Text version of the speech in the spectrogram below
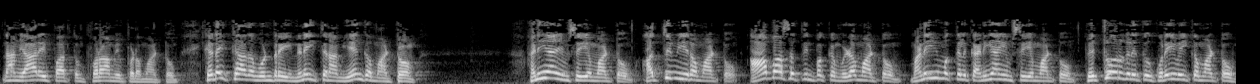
நாம் யாரை பார்த்தும் பொறாமைப்பட மாட்டோம். கிடைக்காத ஒன்றை நினைத்து நாம் ஏங்க மாட்டோம். அநியாயம் செய்ய மாட்டோம் அத்துமீற மாட்டோம் ஆபாசத்தின் பக்கம் விழமாட்டோம் மனைவி மக்களுக்கு அநியாயம் செய்ய மாட்டோம் பெற்றோர்களுக்கு குறை வைக்க மாட்டோம்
